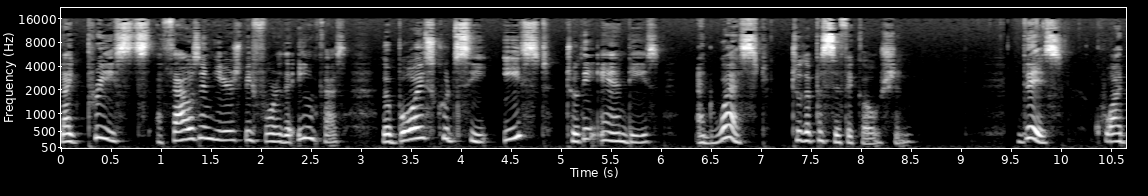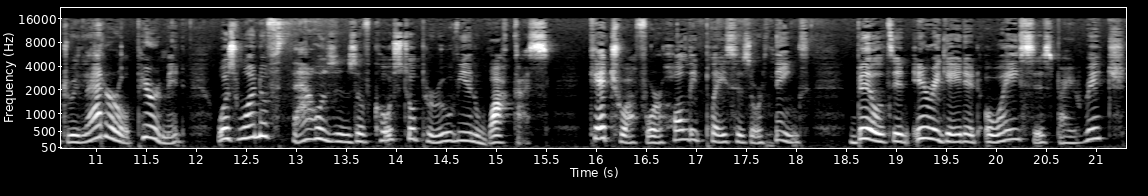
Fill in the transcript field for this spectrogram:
Like priests a thousand years before the Incas, the boys could see east to the Andes and west to the Pacific Ocean. This quadrilateral pyramid was one of thousands of coastal Peruvian huacas, Quechua for holy places or things, built in irrigated oases by rich,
